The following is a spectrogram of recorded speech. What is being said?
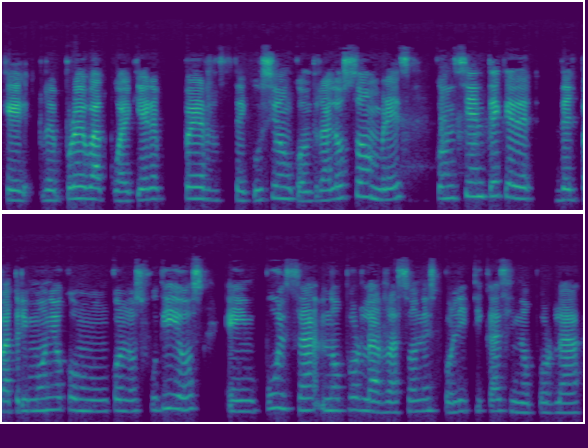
que reprueba cualquier persecución contra los hombres, consciente que del patrimonio común con los judíos e impulsa no por las razones políticas, sino por la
